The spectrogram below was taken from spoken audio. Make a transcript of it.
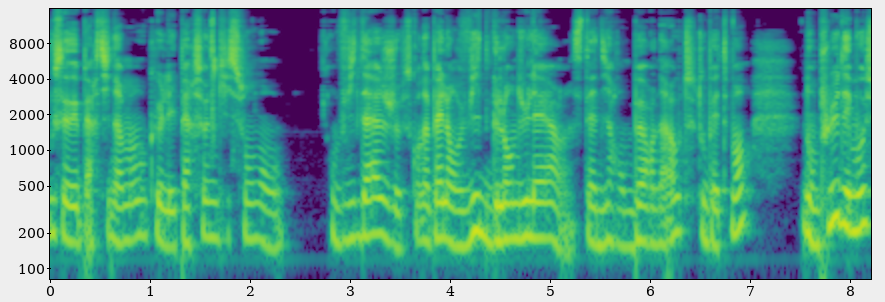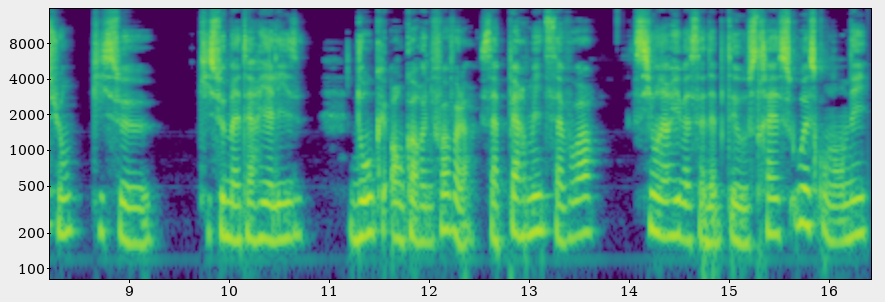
vous savez pertinemment que les personnes qui sont en, en vidage, ce qu'on appelle en vide glandulaire, c'est-à-dire en burn-out, tout bêtement, n'ont plus d'émotions qui se qui se matérialisent. Donc, encore une fois, voilà, ça permet de savoir si on arrive à s'adapter au stress, où est-ce qu'on en est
